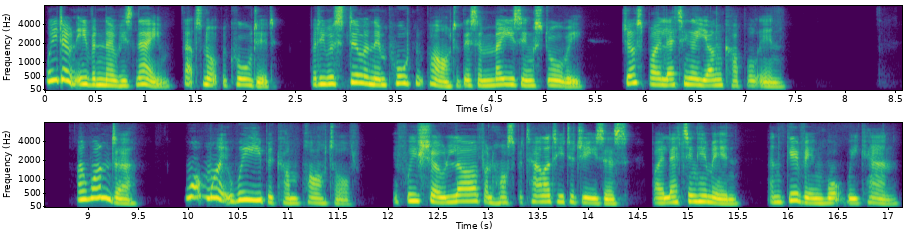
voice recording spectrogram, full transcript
We don't even know his name, that's not recorded, but he was still an important part of this amazing story just by letting a young couple in. I wonder, what might we become part of if we show love and hospitality to Jesus by letting him in and giving what we can?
